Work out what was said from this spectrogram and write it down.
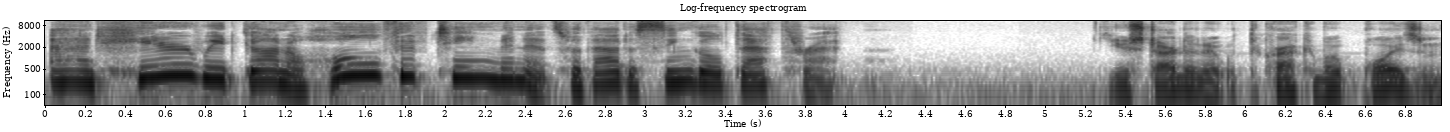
And here we'd gone a whole 15 minutes without a single death threat. You started it with the crack about poison.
